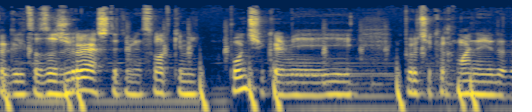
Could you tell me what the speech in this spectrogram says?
как говорится, зажираешь этими сладкими пончиками и прочей крахмальной едой.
